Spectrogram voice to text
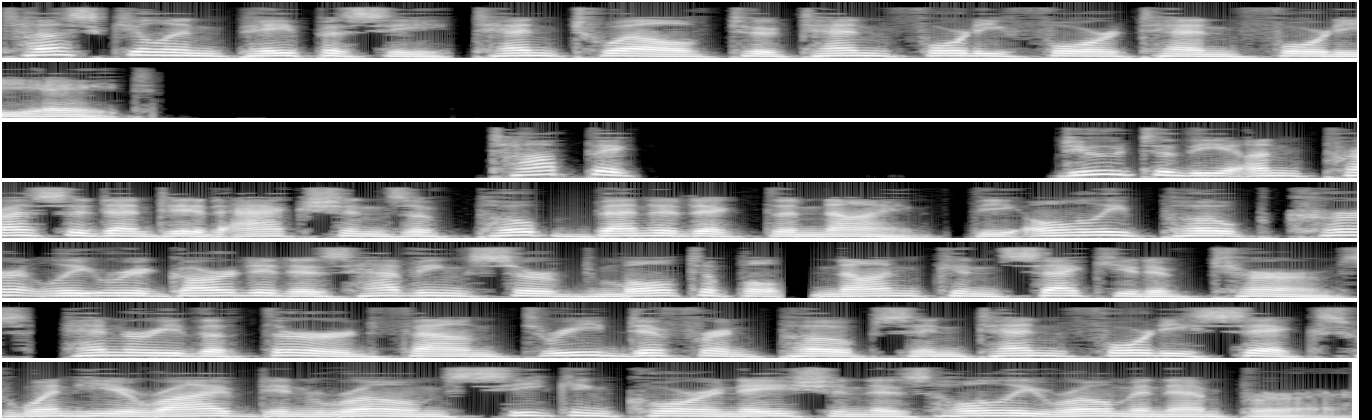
Tusculan papacy 1012 to 1044 1048 Topic Due to the unprecedented actions of Pope Benedict IX the only pope currently regarded as having served multiple, non-consecutive terms, Henry III found three different popes in 1046 when he arrived in Rome seeking coronation as Holy Roman Emperor.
